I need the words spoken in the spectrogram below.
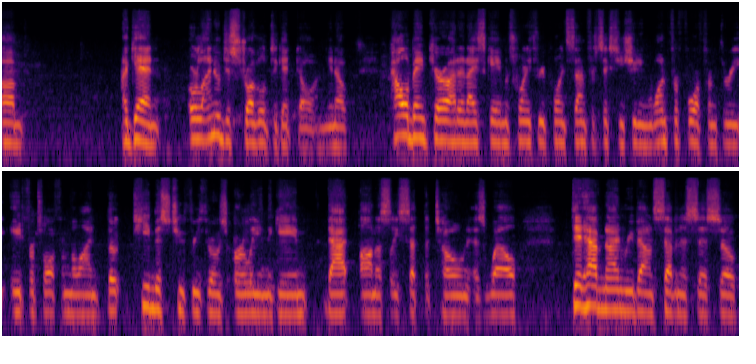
um, again, Orlando just struggled to get going. You know, Paolo Banchero had a nice game of 23 points, 7 for 16 shooting, 1 for 4 from 3, 8 for 12 from the line. The team missed two free throws early in the game. That honestly set the tone as well. Did have nine rebounds, seven assists. So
